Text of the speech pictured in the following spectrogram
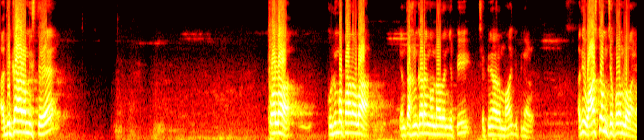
అధికారం ఇస్తే వాళ్ళ కుటుంబ పాలన ఎంత అహంకారంగా ఉన్నదని చెప్పి చెప్పినారమ్మా అని చెప్పినారు. అది వాస్తవం చెప్పడంలో ఆయన.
